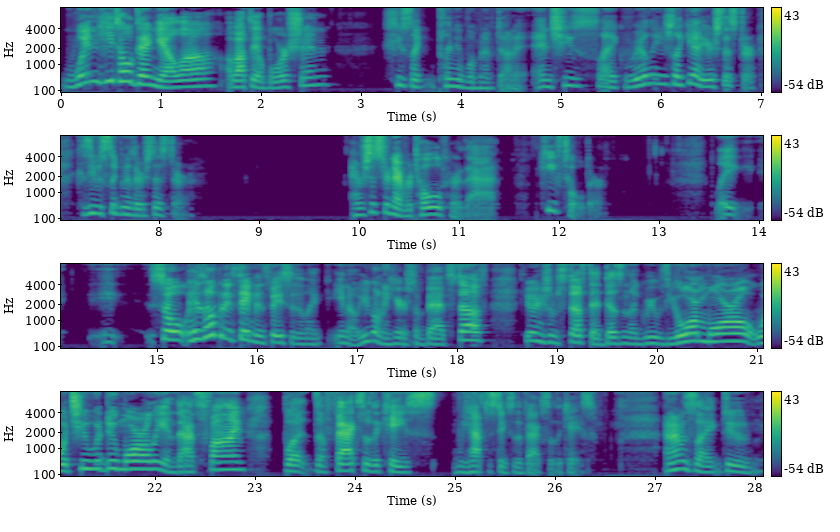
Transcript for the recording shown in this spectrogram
when he told Daniela about the abortion, she's like, plenty of women have done it. And she's like, really? He's like, yeah, your sister. Because he was sleeping with her sister. Her sister never told her that. Keith told her. Like, so his opening statement is basically like, you know, you're to hear some bad stuff. You're to hear some stuff that doesn't agree with your moral, what you would do morally, and that's fine. But the facts of the case, we have to stick to the facts of the case. And I was like, dude,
